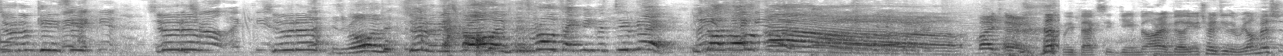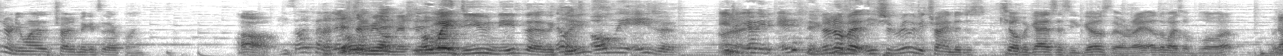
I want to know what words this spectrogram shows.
Shoot him, Wait, Casey! I can't Shoot him! control. I can't. Shoot him! He's rolling. Shoot him! He's rolling! His roll technique was too good. He Wait, got I roll. can't- Ah! My turn. Wait, backseat game. Bill. All right, Bill. You gonna try to do the real mission, or do you want to try to make it to the airplane? Oh. He's only playing That is the real mission. Oh wait, do you need the the No, keys? it's only Asia. Agent, Alright. you don't need anything. No, no, but he should really be trying to just kill the guys as he goes, though, right? Otherwise, he'll blow up. No, No,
